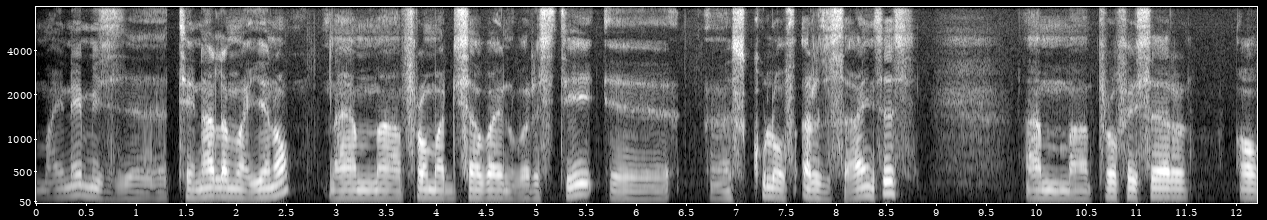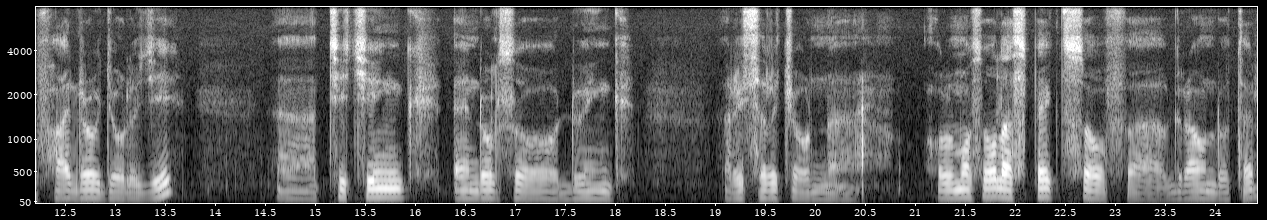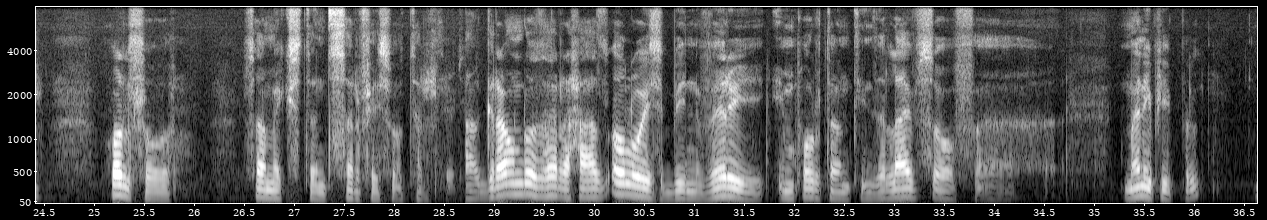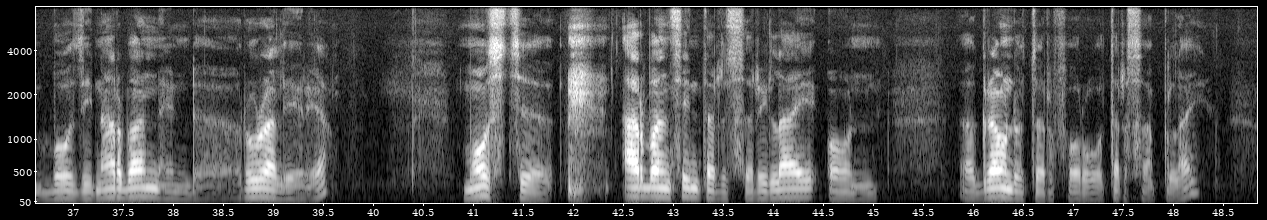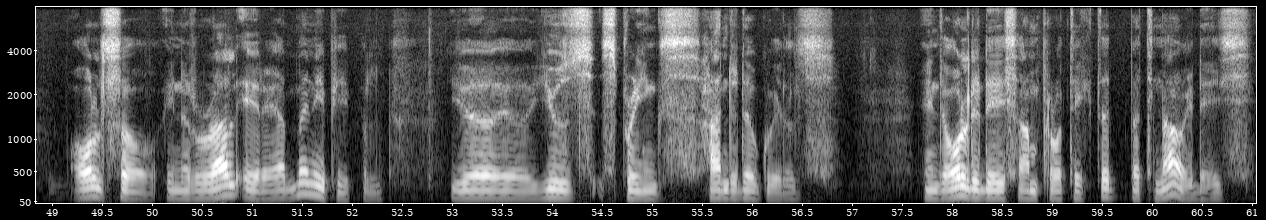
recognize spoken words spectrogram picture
My name is uh, Tenalem Ayenew. I am uh, from Addis Ababa University, uh, uh, School of Earth Sciences. I'm a professor of hydrogeology, uh, teaching and also doing research on uh, almost all aspects of groundwater, also some extent surface water. Uh, groundwater has always been very important in the lives of uh, many people, both in urban and uh, rural area. Most uh, urban centers rely on uh, groundwater for water supply. Also, in rural area, many people uh, use springs, hand dug wells. In the old days, unprotected, but nowadays,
